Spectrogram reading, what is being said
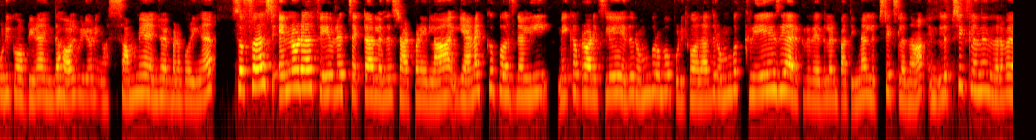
பிடிக்கும் அப்படின்னா இந்த ஹால் வீடியோ நீங்கள் செம்மையாக என்ஜாய் பண்ண போகிறீங்க ஸோ ஃபர்ஸ்ட் என்னோட ஃபேவரட் செக்டார்லேருந்து ஸ்டார்ட் பண்ணிடலாம். எனக்கு பர்சனலி மேக்கப் ப்ராடக்ட்ஸ்லேயே எது ரொம்ப ரொம்ப பிடிக்கும். அதாவது ரொம்ப க்ரேஸியாக இருக்கிறது எதுலன்னு பார்த்தீங்கன்னா லிப்ஸ்டிக்ஸில் தான். இந்த லிப்ஸ்டிக்ஸ்லேருந்து இந்த தடவை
